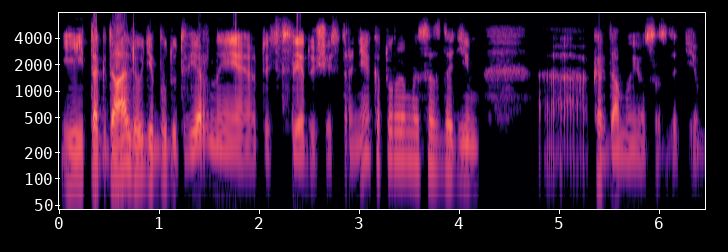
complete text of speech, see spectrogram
И тогда люди будут верны, то есть в следующей стране, которую мы создадим, а, когда мы ее создадим,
